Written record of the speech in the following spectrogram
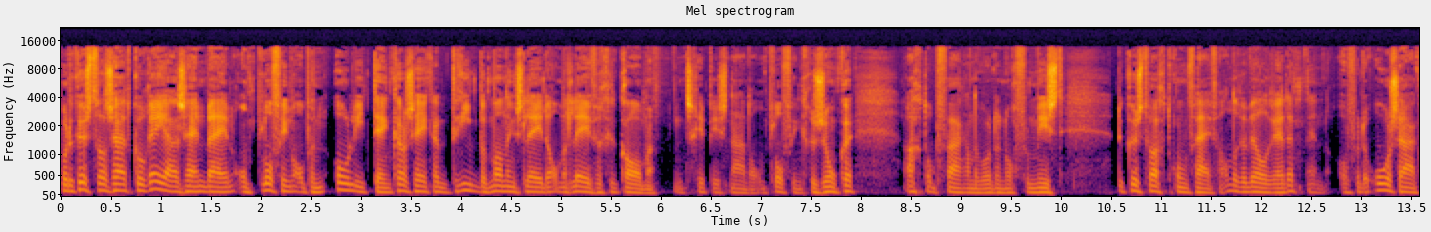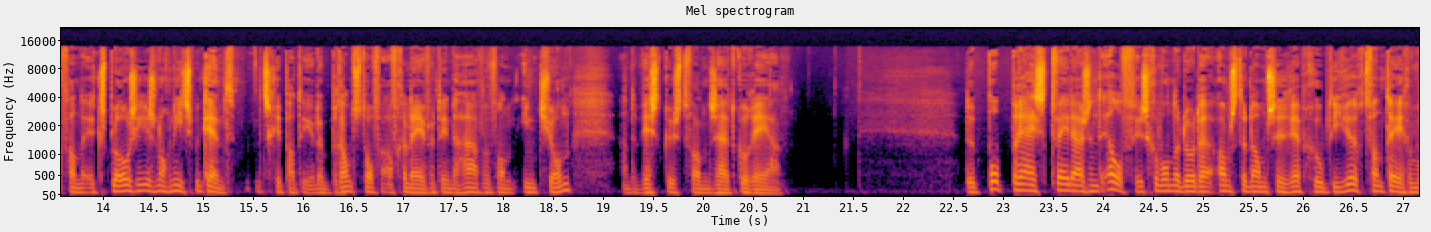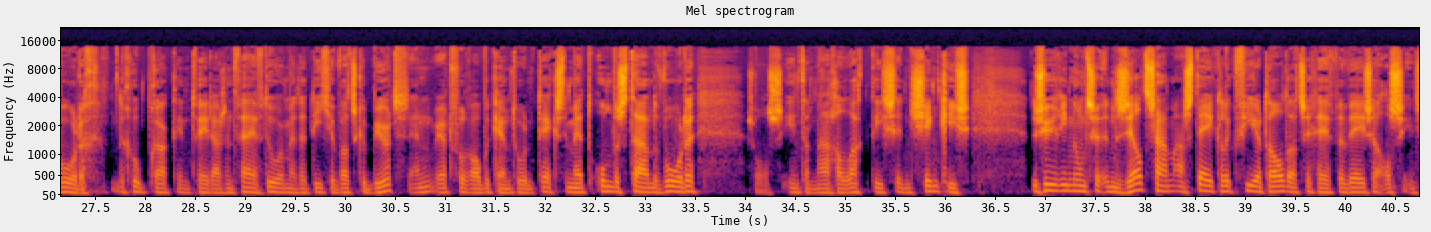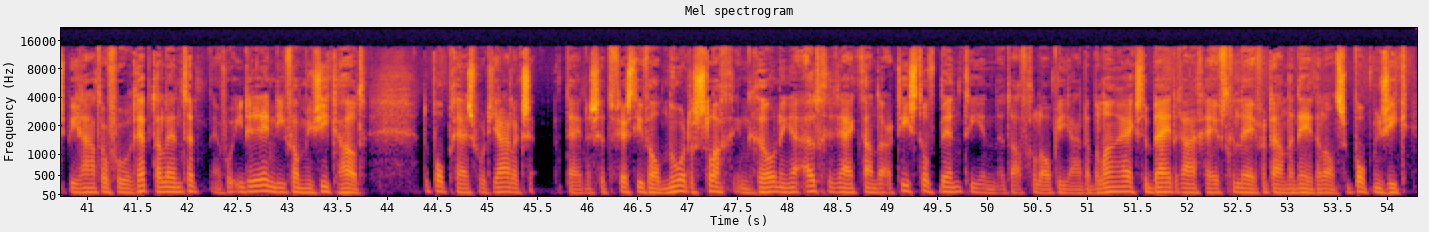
Voor de kust van Zuid-Korea zijn bij een ontploffing op een olietanker zeker drie bemanningsleden om het leven gekomen. Het schip is na de ontploffing gezonken. Acht opvarenden worden nog vermist. De kustwacht kon vijf anderen wel redden en over de oorzaak van de explosie is nog niets bekend. Het schip had eerder brandstof afgeleverd in de haven van Incheon aan de westkust van Zuid-Korea. De popprijs 2011 is gewonnen door de Amsterdamse rapgroep De Jeugd van Tegenwoordig. De groep brak in 2005 door met het liedje Wat's gebeurd... en werd vooral bekend door teksten met onbestaande woorden... zoals internagalactisch en shinkies. De jury noemt ze een zeldzaam aanstekelijk viertal... dat zich heeft bewezen als inspirator voor raptalenten... en voor iedereen die van muziek houdt. De popprijs wordt jaarlijks tijdens het festival Noorderslag in Groningen uitgereikt aan de artiest of band die in het afgelopen jaar de belangrijkste bijdrage heeft geleverd aan de Nederlandse popmuziek.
